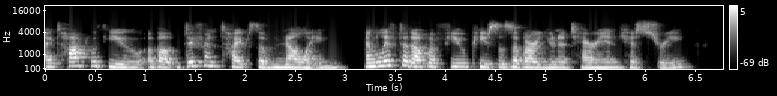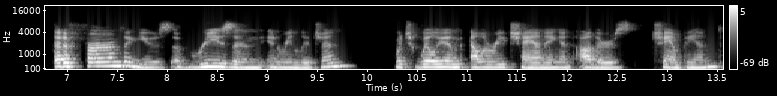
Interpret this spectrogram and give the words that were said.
I talked with you about different types of knowing and lifted up a few pieces of our Unitarian history that affirm the use of reason in religion, which William Ellery Channing and others championed,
